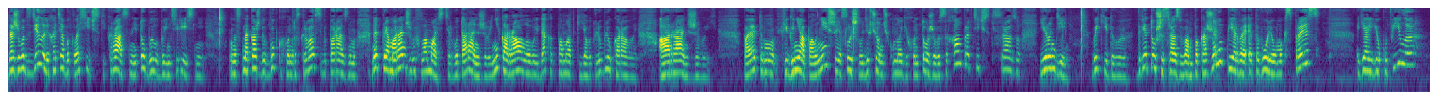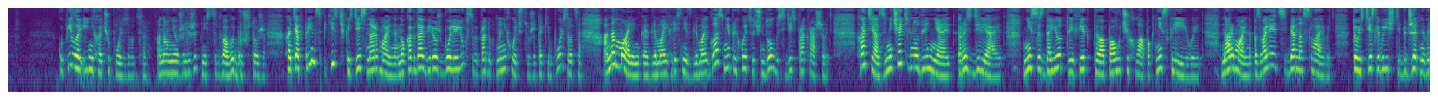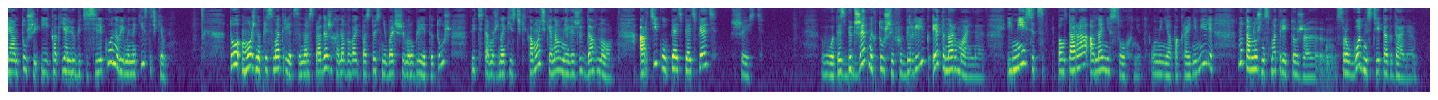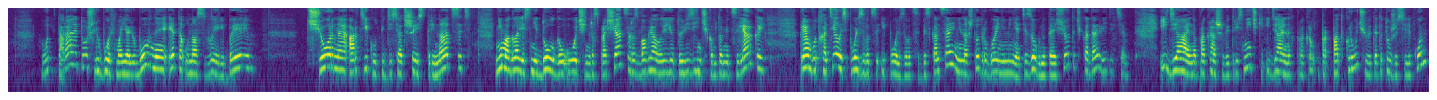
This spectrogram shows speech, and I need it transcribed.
Даже вот сделали хотя бы классический красный, и то было бы интересней. У нас на каждых губках он раскрывался бы по-разному. Но это прям оранжевый фломастер. Вот оранжевый, не коралловый, да, как помадки. Я вот люблю коралловый, а оранжевый. Поэтому фигня полнейшая. Я слышала, у девчоночек у многих он тоже высыхал практически сразу. Ерундень. Выкидываю. Две туши сразу вам покажу. Первая это Volume Express. Я ее купила Купила и не хочу пользоваться. Она у меня уже лежит месяца два, выброшу тоже. Хотя, в принципе, кисточка здесь нормальная. Но когда берешь более люксовый продукт, ну, не хочется уже таким пользоваться. Она маленькая для моих ресниц, для моих глаз. Мне приходится очень долго сидеть прокрашивать. Хотя замечательно удлиняет, разделяет, не создает эффект а, паучьих лапок, не склеивает. Нормально, позволяет себя наслаивать. То есть, если вы ищете бюджетный вариант туши и, как я, любите силиконовые именно кисточки, то можно присмотреться. На распродажах она бывает по 100 с небольшим рублей. Это тушь. Видите, там уже на кисточке комочки. Она у меня лежит давно. Артикул 5556. Вот. Из бюджетных тушей Фаберлик это нормальная. И месяц-полтора она не сохнет. У меня, по крайней мере. Ну, там нужно смотреть тоже э, срок годности и так далее. Вот так. Вторая тушь, любовь моя любовная, это у нас Very Berry. Черная, артикул 5613. Не могла я с ней долго очень распрощаться. Разбавляла ее то визинчиком, то мицелляркой. Прям вот хотелось пользоваться и пользоваться без конца и ни на что другое не менять. Изогнутая щеточка, да, видите? Идеально прокрашивает реснички, идеально подкручивает. Это тоже силикон.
